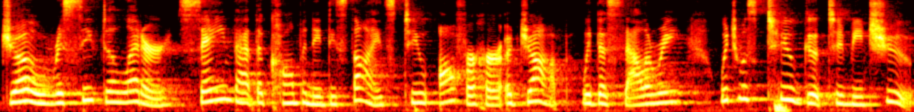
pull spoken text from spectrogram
Joe received a letter saying that the company decides to offer her a job with a salary which was too good to be true.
